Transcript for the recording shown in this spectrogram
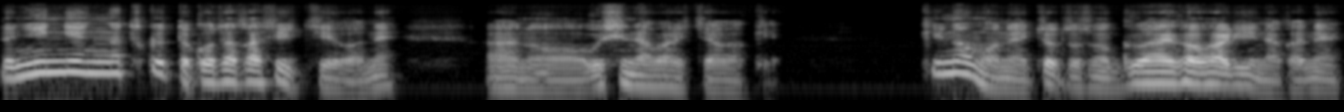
で、人間が作った小賢しい知恵はね、あの、失われちゃうわけ。昨日もね、ちょっとその具合が悪い中ね、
